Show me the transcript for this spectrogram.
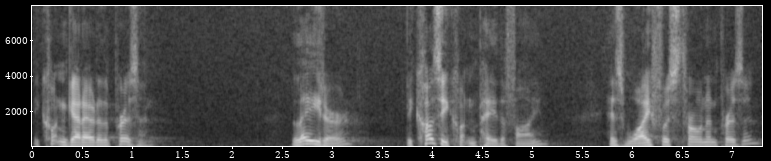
He couldn't get out of the prison. Later, because he couldn't pay the fine, his wife was thrown in prison.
